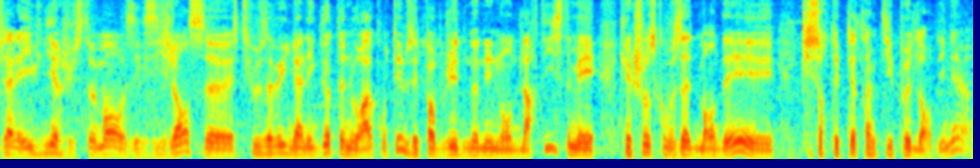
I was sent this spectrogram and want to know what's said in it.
J'allais y venir justement aux exigences. Euh, Est-ce que vous avez une anecdote à nous raconter? Vous n'êtes pas obligé de donner le nom de l'artiste, mais quelque chose qu'on vous a demandé et qui sortait peut-être un petit peu de l'ordinaire.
